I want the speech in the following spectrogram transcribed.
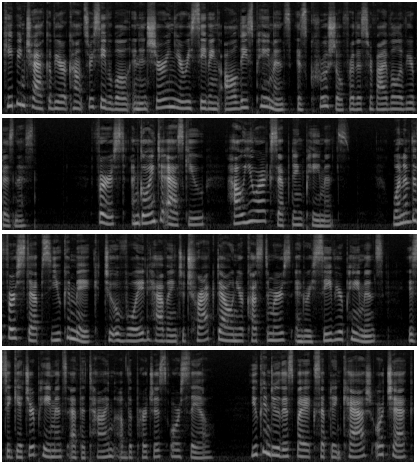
Keeping track of your accounts receivable and ensuring you're receiving all these payments is crucial for the survival of your business. First, I'm going to ask you how you are accepting payments. One of the first steps you can make to avoid having to track down your customers and receive your payments is to get your payments at the time of the purchase or sale. You can do this by accepting cash or check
